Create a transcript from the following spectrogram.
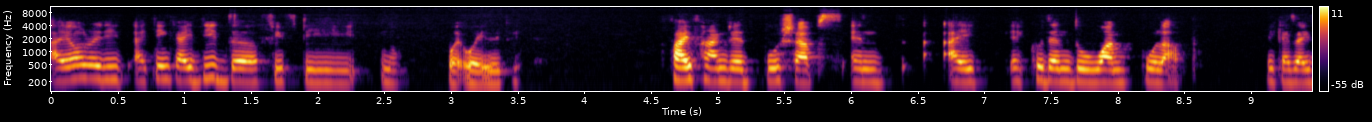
I already, I think I did the 50, no, wait, wait, wait, 500 push-ups and I, I couldn't do one pull-up because I,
